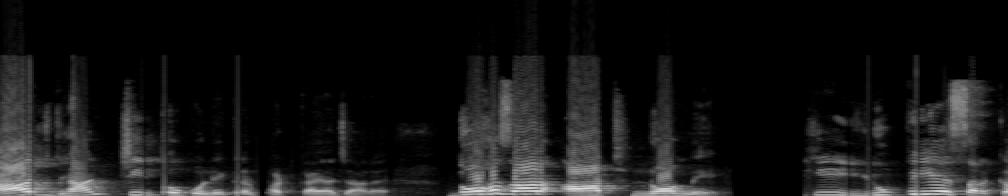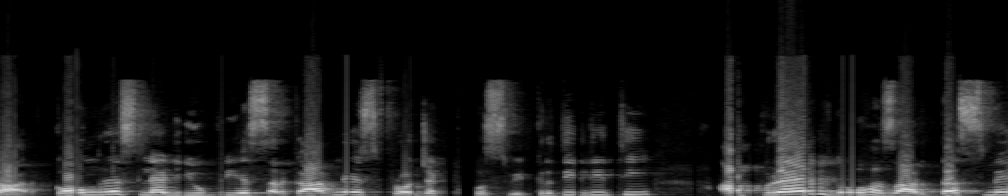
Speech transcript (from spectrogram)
आज ध्यान चीतों को लेकर भटकाया जा रहा है। 2008-9 में की यूपीए सरकार कांग्रेस लेड यूपीए सरकार ने इस प्रोजेक्ट को स्वीकृति दी थी। अप्रैल 2010 में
